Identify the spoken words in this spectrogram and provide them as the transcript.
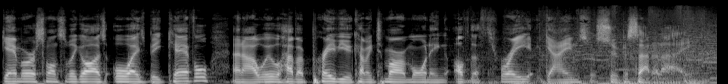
gamble responsibly, guys. Always be careful. And uh, we will have a preview coming tomorrow morning of the three games for Super Saturday.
